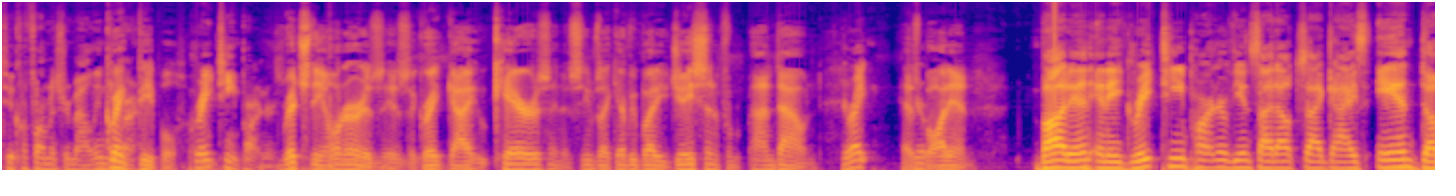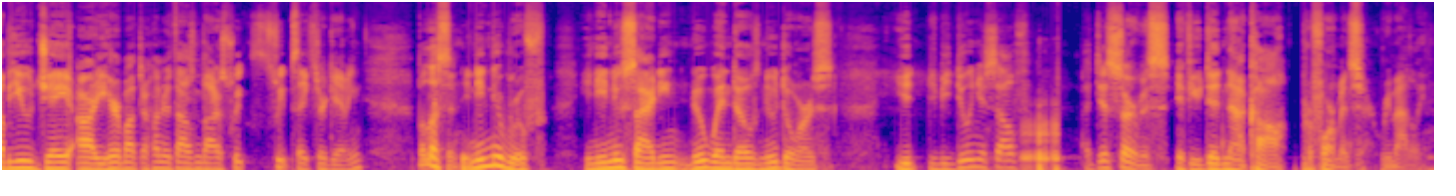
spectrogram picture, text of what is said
to Performance Remodeling. Great people. great team partners. Rich, the owner, is is a great guy who cares, and it seems like everybody, Jason from on down, You're right. has You're- bought in. Bought in and a great team partner of the Inside Outside guys and WJR. You hear about their hundred thousand dollars sweep sweepstakes they're giving, but listen, you need a new roof, you need new siding, new windows, new doors. You'd be doing yourself a disservice if you did not call Performance Remodeling.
